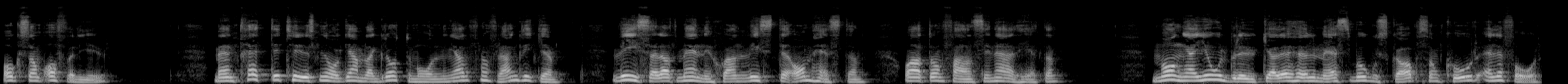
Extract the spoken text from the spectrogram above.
och som offerdjur. Men 30 000 år gamla grottmålningar från Frankrike visade att människan visste om hästen och att de fanns i närheten. Många jordbrukare höll mest boskap som kor eller får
